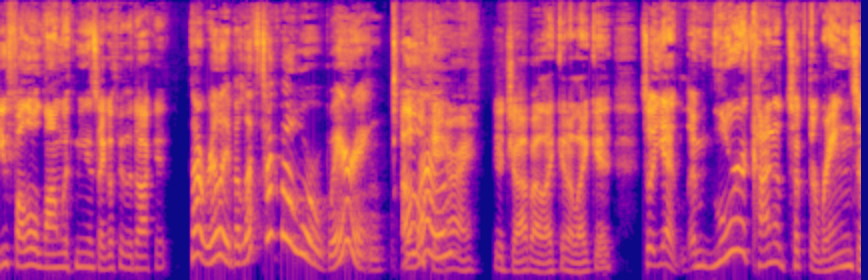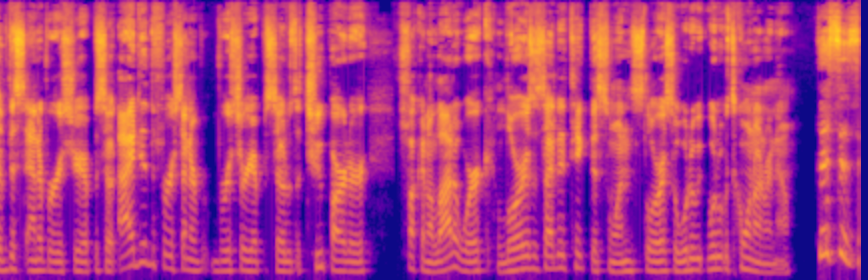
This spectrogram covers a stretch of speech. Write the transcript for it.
Do you follow along with me as I go through the docket? Not really, but let's talk about what we're wearing. Oh, Hello? okay. All right. Good job. I like it. I like it. So yeah, I mean, Laura kind of took the reins of this anniversary episode. I did the first anniversary episode. It was a two-parter. Fucking a lot of work. Laura's decided to take this one. So, Laura, so what do we, what, what's going on right now? This is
